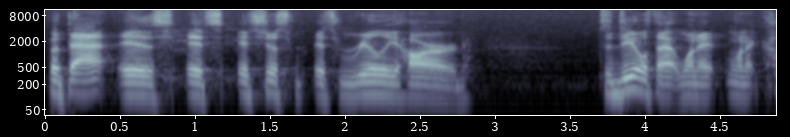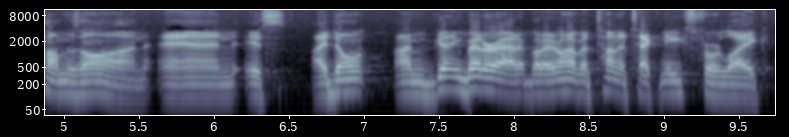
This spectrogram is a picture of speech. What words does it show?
but that is, it's it's just it's really hard to deal with that when it when it comes on and it's I don't I'm getting better at it but I don't have a ton of techniques for like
